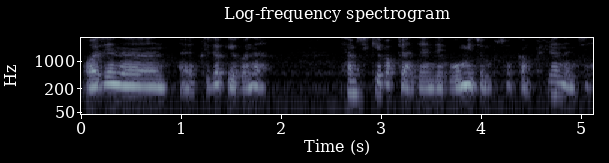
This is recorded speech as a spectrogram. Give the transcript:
어제는 아니, 그저께구나 30개밖에 안 되는데 몸이 좀 잠깐 풀렸는지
